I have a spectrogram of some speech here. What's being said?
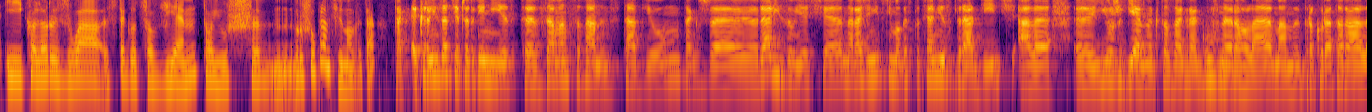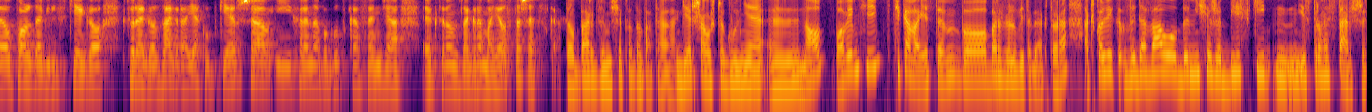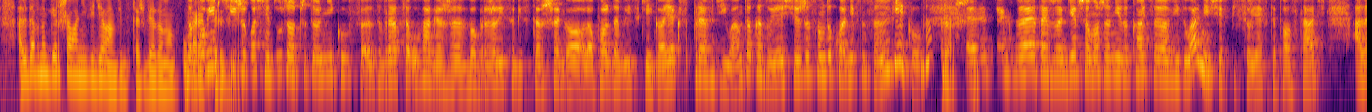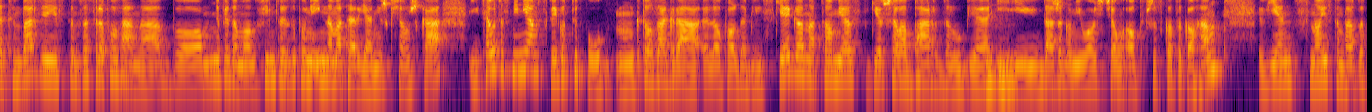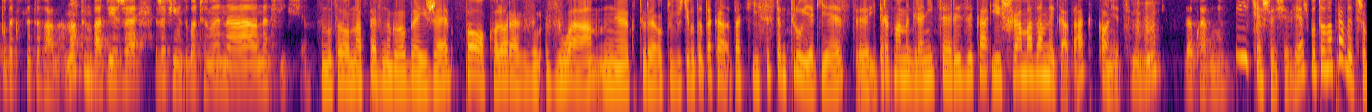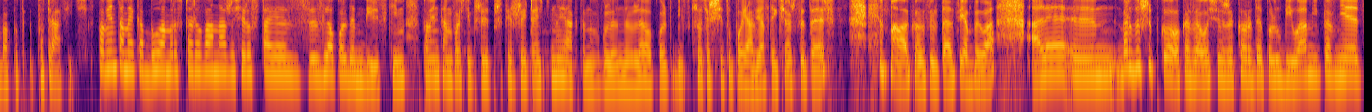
i Kolory Zła, z tego co wiem, to już ruszył plan filmowy, tak? Tak, ekranizacja Czerwieni jest w zaawansowanym stadium, także realizuje się. Na razie nic nie mogę specjalnie zdradzić, ale e, już wiemy, kto zagra główne role. Mamy prokuratora Leopolda Bilskiego, którego zagra Jakub Gierszał i Helena Bogucka, sędzia, e, którą zagra Maja Ostaszewska. To bardzo mi się podoba ta Gierszał, szczególnie, e, no powiem ci, ciekawa jestem, bo bardzo lubię tego aktora, aczkolwiek wydawałoby mi się, że Bilski jest trochę starszy, ale dawno Gierszała nie widziałam, więc też wiadomo. No powiem ci, że właśnie dużo czytelników zwraca uwagę, że wyobrażali sobie starszego Leopolda Bliskiego. Jak sprawdziłam, to okazuje się, że są dokładnie w tym samym wieku. No proszę. E, także, także Giersza może nie do końca wizualnie się wpisuje w tę postać, ale tym bardziej jestem zafrapowana, bo wiadomo, film to jest zupełnie inna materia niż książka i cały czas nie miałam swojego typu, mm, kto zagra Leopolda Bilskiego, natomiast Gierszała bardzo lubię mm -hmm. i, i darzę go miłością od wszystko, co kocham, więc no, jestem bardzo podekscytowana. No tym bardziej, że, że film zobaczymy na Netflixie. No to na pewno go obejrzę. Po kolorach zła, które oczywiście, bo to taka, taki system trójek jest i teraz mamy granicę ryzyka i szrama zamyka, tak? Koniec. Mhm. Dokładnie. I cieszę się, wiesz, bo to naprawdę trzeba potrafić. Pamiętam, jaka byłam rozczarowana, że się rozstaję z, z Leopoldem Bilskim. Pamiętam właśnie przy, przy, pierwszej części, no jak to, no w ogóle no Leopold Bilski, chociaż się tu pojawia, w tej książce też. Mała konsultacja była, ale ym, bardzo szybko okazało się, że Kordę polubiłam i pewnie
